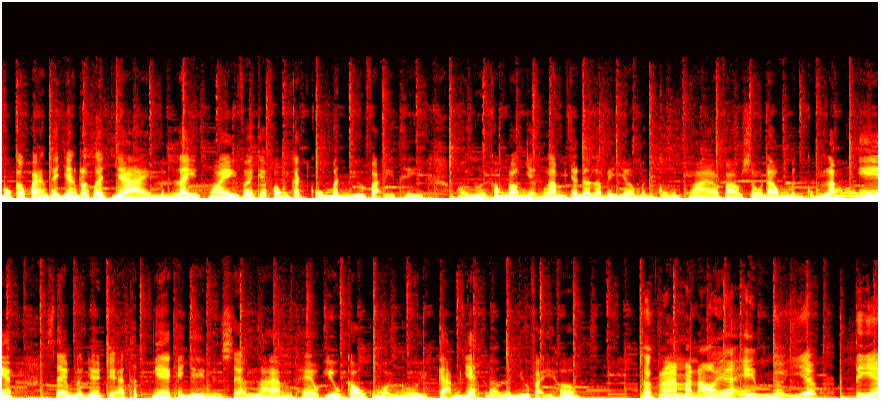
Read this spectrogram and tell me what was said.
một cái khoảng thời gian rất là dài mình lay hoay với cái phong cách của mình như vậy thì mọi người không đón nhận lắm cho nên là bây giờ mình cũng hòa vào số đông mình cũng lắng nghe xem là giới trẻ thích nghe cái gì mình sẽ làm theo yêu cầu của mọi người. Cảm giác nó là như vậy hơn. Thật ra mà nói á, em nghĩ á, tia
